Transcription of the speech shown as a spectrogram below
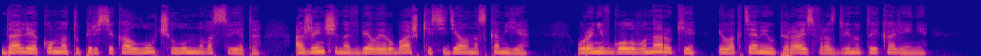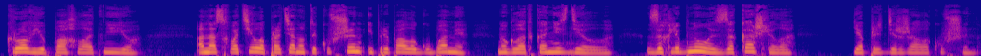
Далее комнату пересекал луч лунного света, а женщина в белой рубашке сидела на скамье, уронив голову на руки и локтями упираясь в раздвинутые колени. Кровью пахло от нее — она схватила протянутый кувшин и припала губами, но глотка не сделала. Захлебнулась, закашляла. Я придержала кувшин.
